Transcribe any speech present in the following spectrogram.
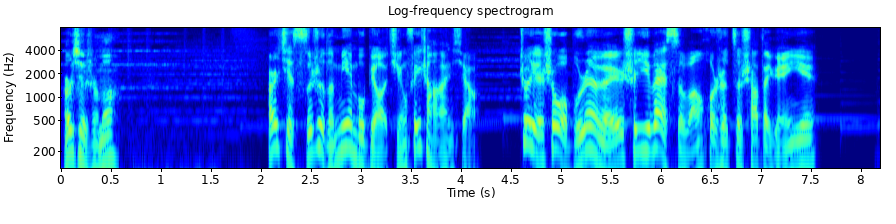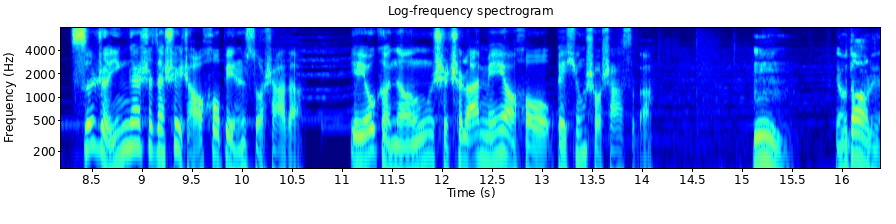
而且什么？而且死者的面部表情非常安详，这也是我不认为是意外死亡或是自杀的原因。死者应该是在睡着后被人所杀的，也有可能是吃了安眠药后被凶手杀死的。嗯，有道理。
